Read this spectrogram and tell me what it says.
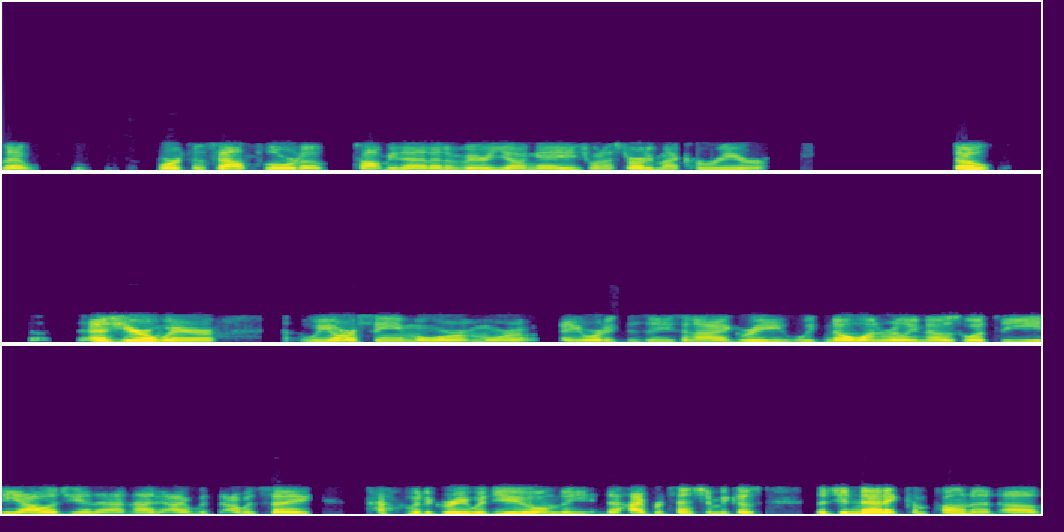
that worked in South Florida taught me that at a very young age when I started my career. So, as you're aware, we are seeing more and more aortic disease, and I agree. We, no one really knows what the etiology of that, and I, I would I would say I would agree with you on the the hypertension because the genetic component of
